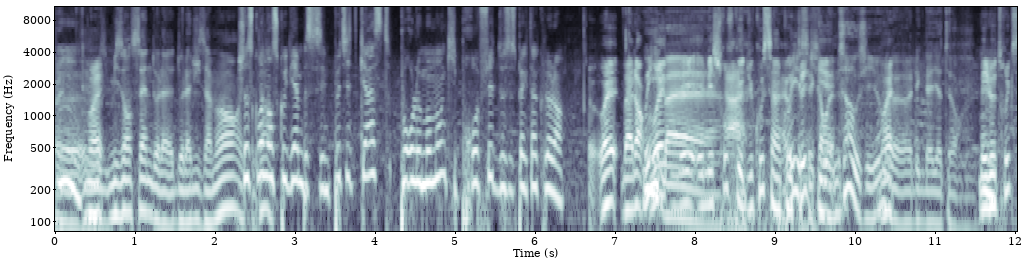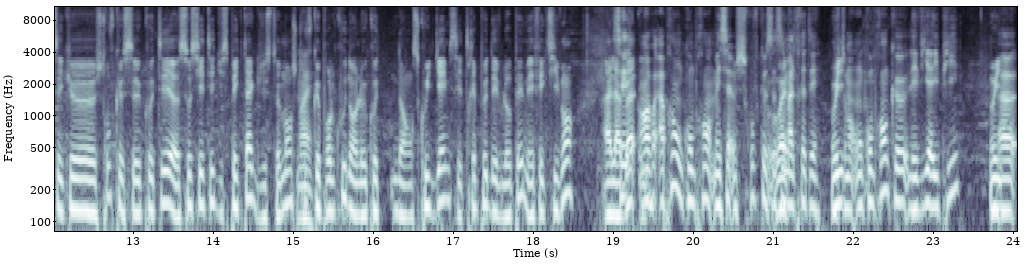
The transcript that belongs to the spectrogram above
Ouais, ouais. euh, Mm. Ouais. mise en scène de la, de la mise à mort. Chose qu'on a dans Squid Game, parce que c'est une petite caste pour le moment qui profite de ce spectacle-là. Euh, Ouais, bah alors, Oui, ouais, bah, mais, mais je trouve ah, que du coup, c'est un Ah oui, côté c'est qui quand est- même ça aussi, hein, Ouais. le- les gladiateurs. Mais le truc, c'est que je trouve que ce côté euh, société du spectacle, justement, je trouve Ouais. que pour le coup, dans, le dans Squid Game, c'est très peu développé, mais effectivement, à la C'est- base. Après, on comprend, mais ça- je trouve que ça Ouais. c'est maltraité. Oui. On comprend que les VIP, Oui. euh, c'est-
